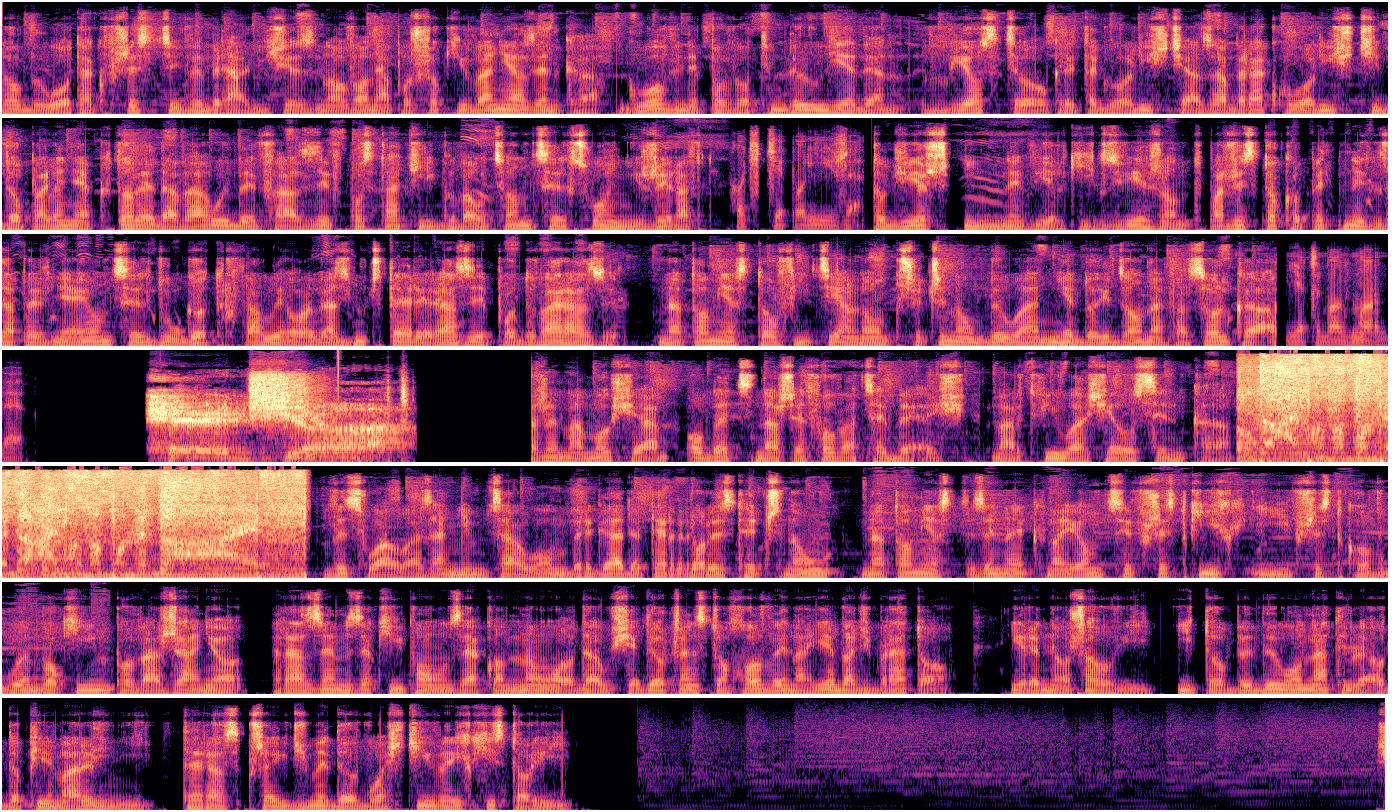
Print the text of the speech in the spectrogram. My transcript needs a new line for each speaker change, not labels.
To było tak wszyscy wybrali się znowu na poszukiwania Zenka. Główny powód był jeden. W wiosce okrytego liścia zabrakło liści do palenia, które dawałyby fazy w postaci gwałcących słoni żyraf,
Chodźcie poliżę.
tudzież innych wielkich zwierząt parzystokopytnych zapewniających długotrwały orgazm cztery razy po dwa razy. Natomiast oficjalną przyczyną była niedojedzona fasolka,
Jety w mordę.
a że mamosia, obecna szefowa CBŚ, martwiła się o synka. Wysłała za nim całą brygadę terrorystyczną, natomiast Zenek mający wszystkich i wszystko w głębokim poważaniu, razem z ekipą zakonną oddał się do Częstochowy najebać brato, Irenoszowi. I to by było na tyle o dopie Maryni. Teraz przejdźmy do właściwej historii.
